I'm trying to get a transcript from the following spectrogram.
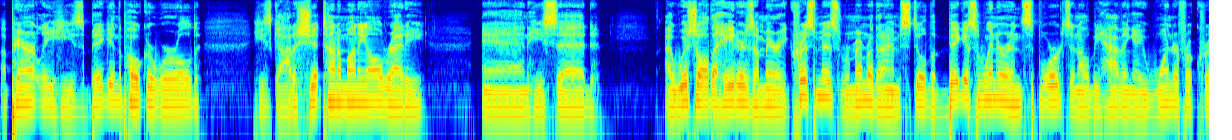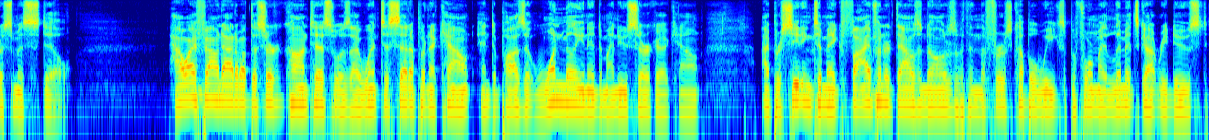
Apparently, he's big in the poker world. He's got a shit ton of money already. And he said, I wish all the haters a Merry Christmas. Remember that I'm still the biggest winner in sports and I'll be having a wonderful Christmas still. How I found out about the Circa contest was I went to set up an account and deposit 1 million into my new Circa account. I proceeding to make $500,000 within the first couple weeks before my limits got reduced,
